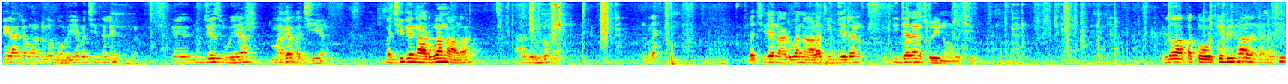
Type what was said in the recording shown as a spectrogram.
13 14 ਕਿਲੋ ਬੋਲੀ ਆ ਬੱਚੀ ਥੱਲੇ। ਤੇ ਦੂਜੇ ਸੂਏ ਆ, ਮਗਰ ਬੱਚੀ ਆ। ਬੱਚੀ ਦੇ ਨਾੜੂਆ ਨਾਲ ਆ। ਆ ਦੇਖ ਲਓ। ਲੈ ਬੱਚੀ ਦੇ ਨਾੜੂਆ ਨਾਲ ਆ ਤੀਜੇ ਦਿਨ, ਤੀਜਾ ਦਿਨ ਸੂਈ ਨੂੰ ਆ ਬੱਚੀ ਲੋ ਆਪਾਂ ਤੋੜ ਕੇ ਵੀ ਦਿਖਾ ਦਿੰਦੇ ਆ ਬੱਚੀ।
